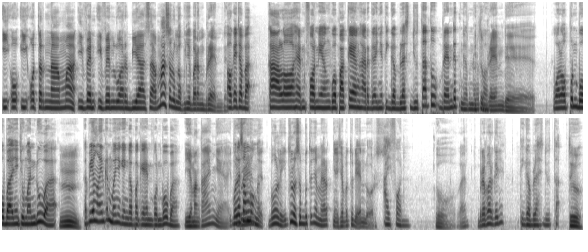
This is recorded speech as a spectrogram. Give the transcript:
IO-IO ternama, event-event luar biasa. Masa lu gak punya barang branded? Oke coba. Kalau handphone yang gue pakai yang harganya 13 juta tuh branded nggak menurut Itu lo? branded. Walaupun bobanya cuma dua, Hmm. tapi yang lain kan banyak yang nggak pakai handphone boba. Iya makanya. Itu Boleh sombong branded. Boleh. Itu lo sebut aja mereknya. Siapa tuh di endorse. iPhone Tuh kan. Berapa harganya? 13 juta. Tuh.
